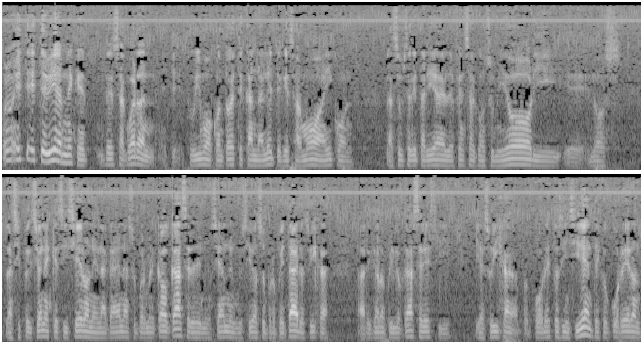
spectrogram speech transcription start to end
Bueno, este, este viernes, que ustedes se acuerdan, este, estuvimos con todo este escandalete que se armó ahí con la Subsecretaría de Defensa del Consumidor y eh, los las inspecciones que se hicieron en la cadena de supermercado Cáceres, denunciando inclusive a su propietario, a su hija, a Ricardo Pilo Cáceres y, y a su hija por estos incidentes que ocurrieron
